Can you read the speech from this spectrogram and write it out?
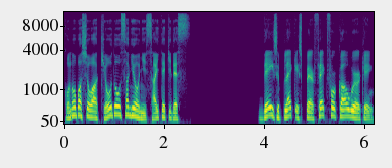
この場所は共同作業に最適です。Deze plek is perfect voor coworking.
